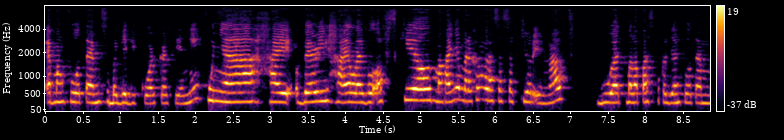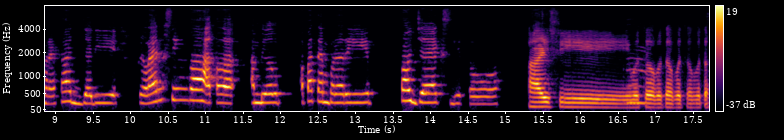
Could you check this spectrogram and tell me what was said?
emang full time sebagai gig workers ini punya high very high level of skill, makanya mereka ngerasa secure enough buat melepas pekerjaan full time mereka jadi freelancing kah atau ambil apa temporary projects gitu. I see, Hmm. betul, betul, betul, betul.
